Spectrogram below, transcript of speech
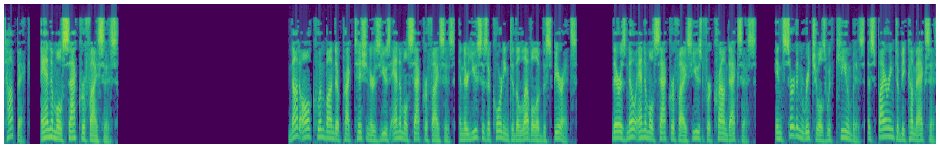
Topic: Animal sacrifices. Not all Quimbanda practitioners use animal sacrifices, and their use is according to the level of the spirits. There is no animal sacrifice used for crowned exus. In certain rituals with Kiumbas aspiring to become exus,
